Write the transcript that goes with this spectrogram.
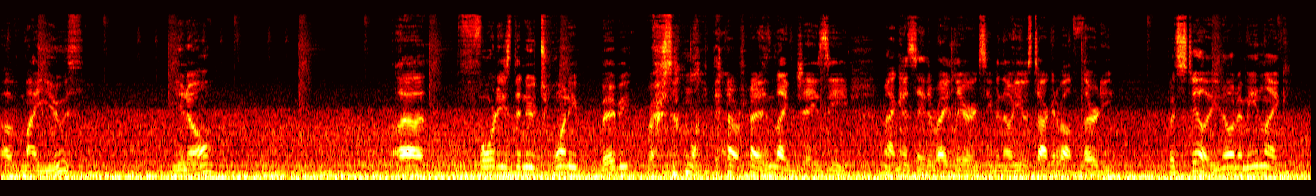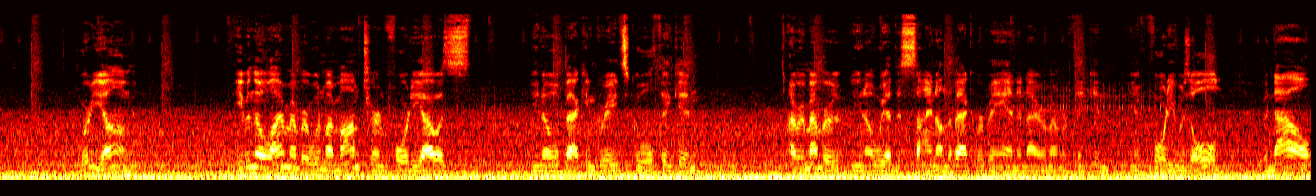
of my youth, you know? Uh, 40's the new 20, baby, or something like that, right? Like Jay Z. I'm not going to say the right lyrics, even though he was talking about 30. But still, you know what I mean? Like, we're young even though I remember when my mom turned 40, I was, you know, back in grade school thinking, I remember, you know, we had this sign on the back of her van, and I remember thinking, you know, 40 was old. But now,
